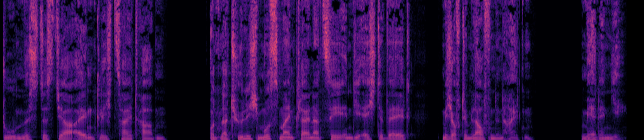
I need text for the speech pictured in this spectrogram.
Du müsstest ja eigentlich Zeit haben. Und natürlich muss mein kleiner C in die echte Welt mich auf dem Laufenden halten mehr denn je.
